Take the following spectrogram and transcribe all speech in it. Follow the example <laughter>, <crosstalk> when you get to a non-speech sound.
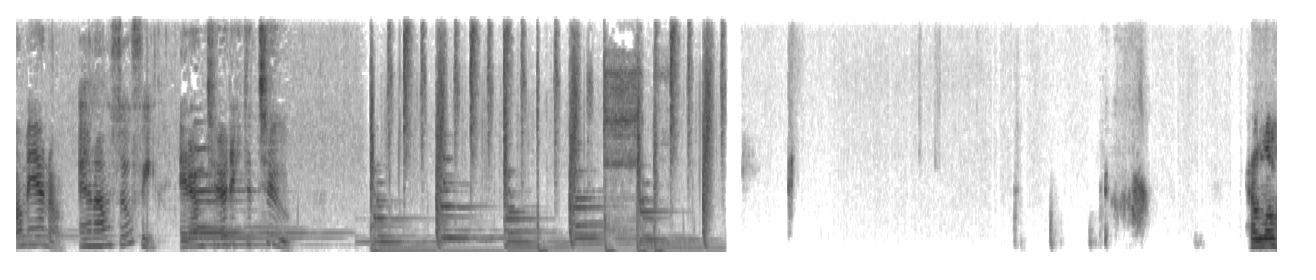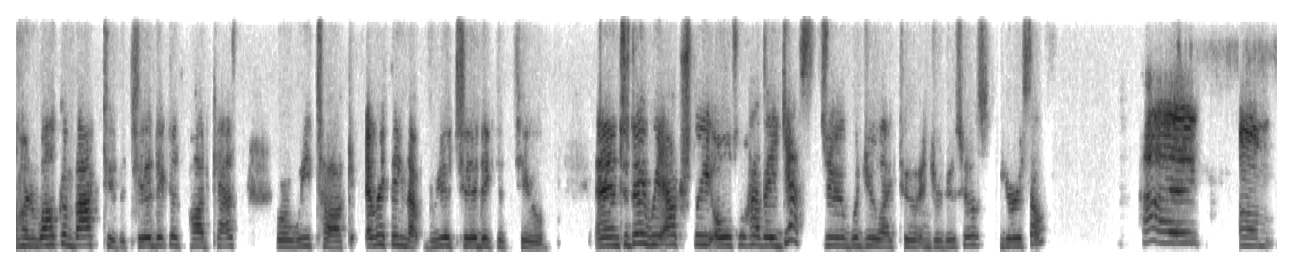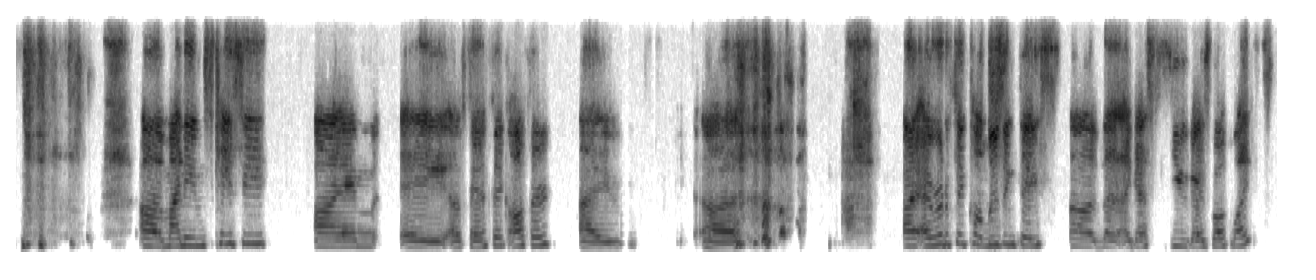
I'm Anna. And I'm Sophie. And I'm Too Addicted Too. Hello and welcome back to the Too Addicted podcast, where we talk everything that we're too addicted to. And today we actually also have a guest. Would you like to introduce yourself? Hi. Um, <laughs> uh, my name's Casey. I'm a, a fanfic author. I, uh, <laughs> I, I wrote a fic called Losing Face uh, that I guess you guys both liked.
